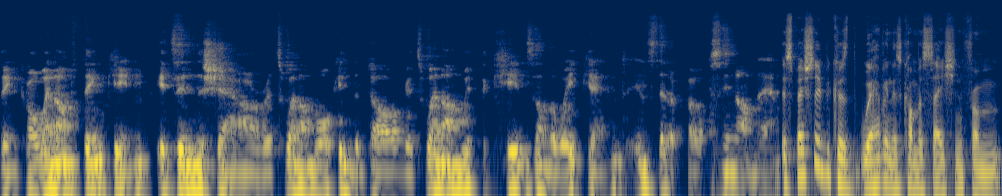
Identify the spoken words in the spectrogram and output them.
think. Or when I'm thinking, it's in the shower, it's when I'm walking the dog, it's when I'm with the kids on the weekend instead of focusing on them. Especially because we're having this conversation from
